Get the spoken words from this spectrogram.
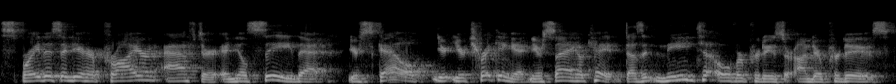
spray this into your hair prior and after, and you'll see that your scalp, you're, you're tricking it, and you're saying, okay, it doesn't need to overproduce or underproduce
